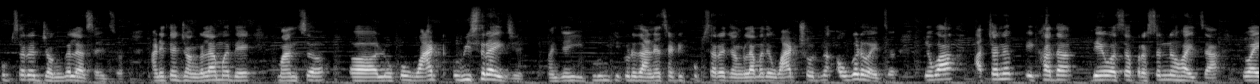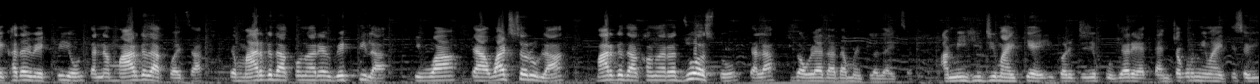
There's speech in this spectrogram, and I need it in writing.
खूप सारं जंगल असायचं आणि त्या जंगलामध्ये माणसं लोक वाट विसरायचे. म्हणजे इकडून तिकडे जाण्यासाठी खूप साऱ्या जंगलामध्ये वाट शोधणं अवघड व्हायचं. तेव्हा अचानक एखादा देव असा प्रसन्न व्हायचा किंवा एखादा व्यक्ती येऊन त्यांना मार्ग दाखवायचा. त्या मार्ग दाखवणाऱ्या व्यक्तीला किंवा त्या वाटसरूला मार्ग दाखवणारा जो असतो त्याला गवळ्या दादा म्हटलं जायचं. आम्ही ही जी माहिती आहे इकडचे जे पुजारी आहेत त्यांच्याकडून ही माहिती सगळी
